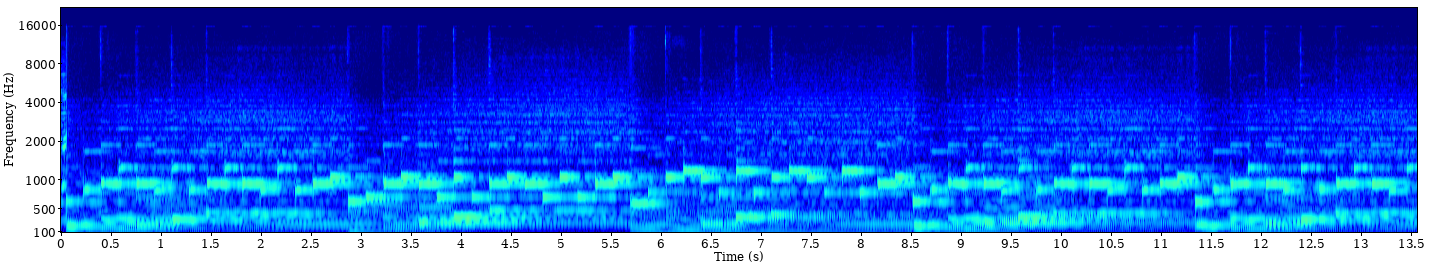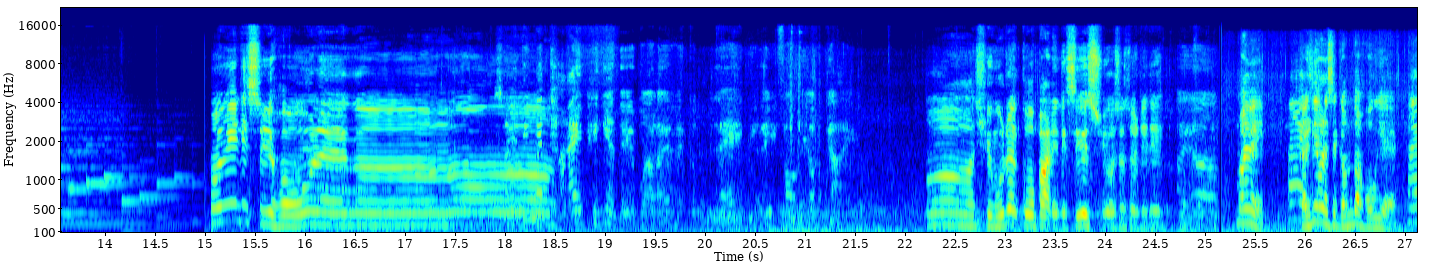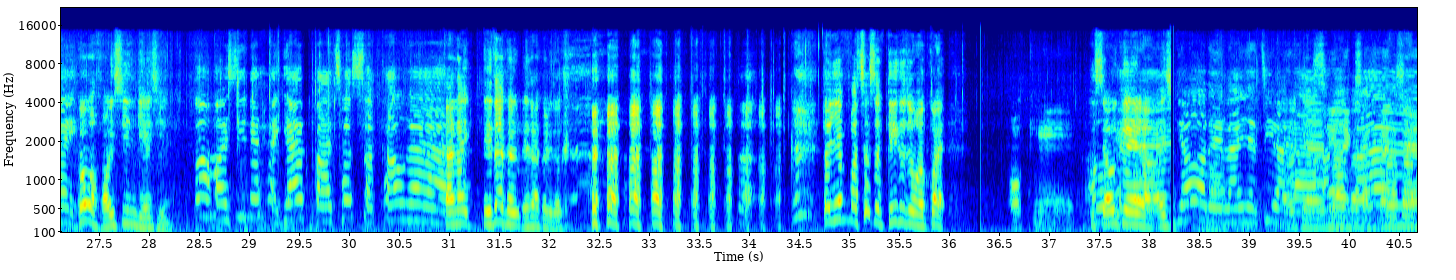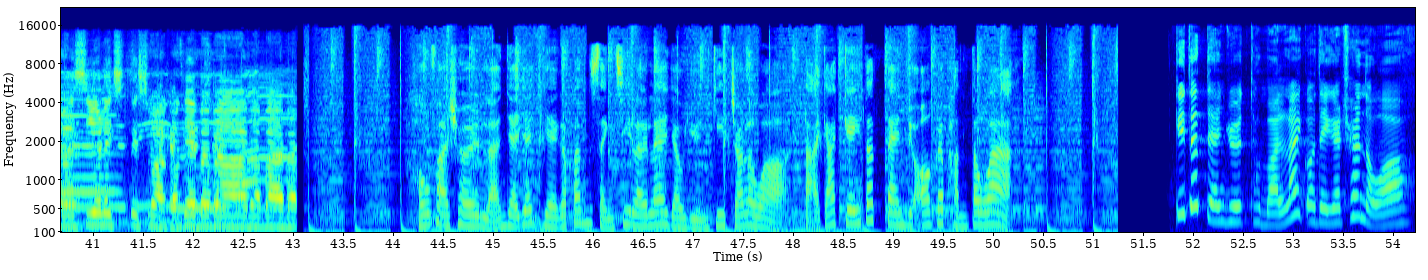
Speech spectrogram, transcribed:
我呢啲樹好靚啊！所以點解太平人哋話咧係咁靚嘅地方咁解？哇！全部都係過百年歷史嘅樹，我相信呢啲。係啊，咪咪，頭先我哋食咁多好嘢，係嗰個海鮮幾多錢？嗰個海鮮咧係一百七十溝㗎。但係你睇佢，你睇佢嚟到，但一百七十幾佢仲話貴。OK，it's OK 啦。咗我哋兩日之內啦。OK，拜拜拜拜拜，see you next next one。OK，拜拜拜拜拜。好快脆，兩日一夜嘅槟城之旅咧又完結咗啦！大家記得訂閱我嘅頻道啊！記得訂閱同埋 like 我哋嘅 channel 啊！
